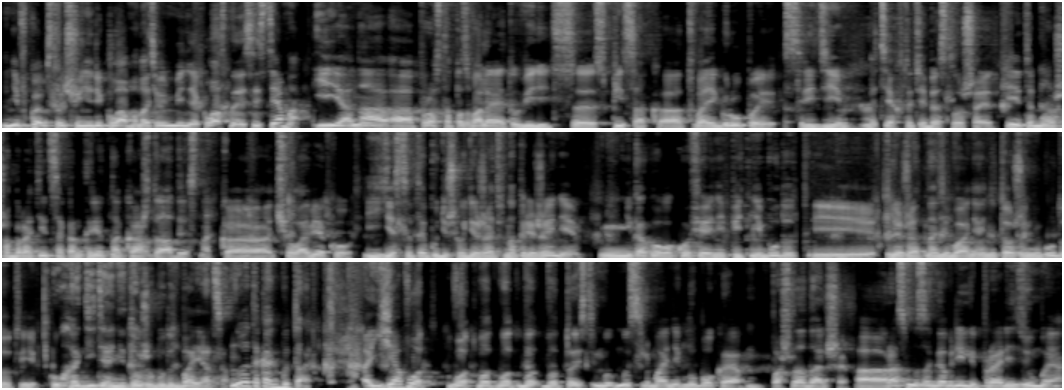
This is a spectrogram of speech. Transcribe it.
ни в коем случае не реклама, но тем не менее классная система, и она э, просто позволяет увидеть список твоей группы среди тех, кто тебя слушает. И ты можешь обратиться конкретно каждый адресно к человеку, и если ты будешь их держать в напряжении, никакого кофе они пить не будут, и лежать на диване они тоже не будут, и уходить они тоже будут будут бояться. Но это как бы так. Я вот, вот, вот, вот, вот, вот то есть мысль моя неглубокая пошла дальше. А, раз мы заговорили про резюме,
